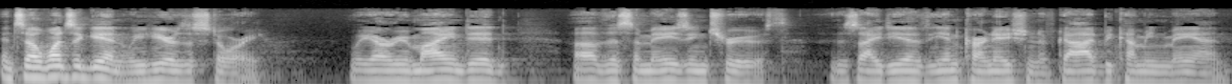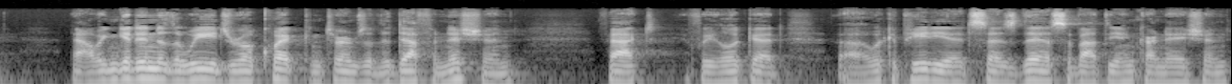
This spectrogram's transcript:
And so, once again, we hear the story. We are reminded of this amazing truth, this idea of the incarnation of God becoming man. Now, we can get into the weeds real quick in terms of the definition. In fact, if we look at uh, Wikipedia, it says this about the incarnation.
